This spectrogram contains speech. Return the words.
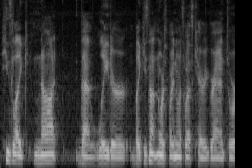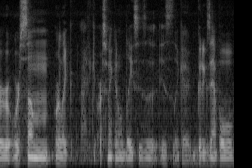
he's like not that later like he's not North by Northwest Cary Grant or or some or like I think Arsenic and Old Lace is a, is like a good example,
